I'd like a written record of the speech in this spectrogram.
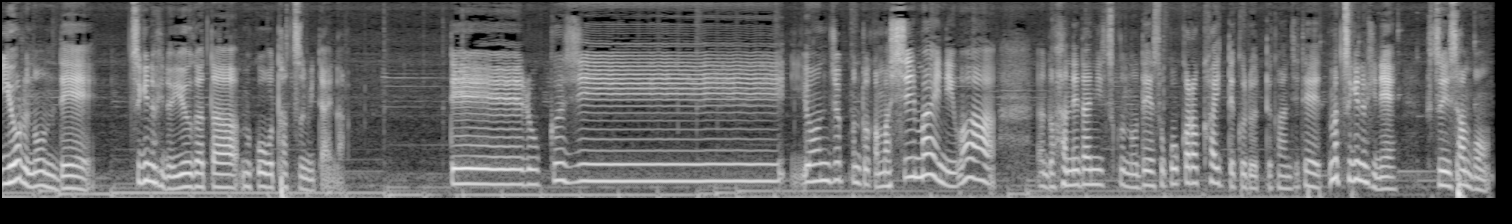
夜飲んで次の日の夕方向こうを立つみたいな。で6時40分とか、まあ、7時前にはあの羽田に着くのでそこから帰ってくるって感じで、まあ、次の日ね普通に3本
